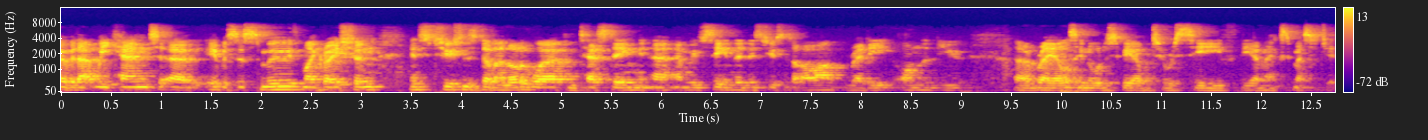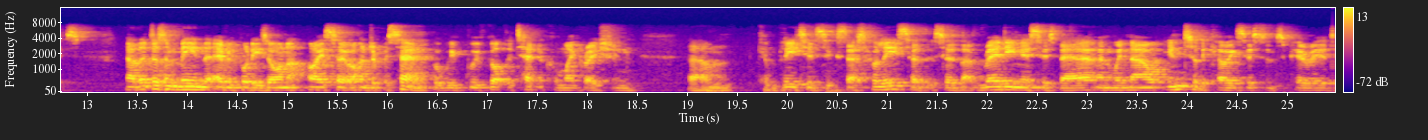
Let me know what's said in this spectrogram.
over that weekend. Uh, it was a smooth migration. Institutions have done a lot of work and testing, uh, and we've seen that institutions are ready on the new uh, Rails in order to be able to receive the MX messages. Now, that doesn't mean that everybody's on ISO 100%, but we've, we've got the technical migration um, completed successfully, so that, so that readiness is there, and we're now into the coexistence period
